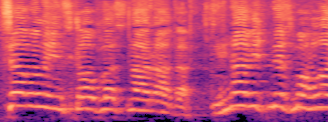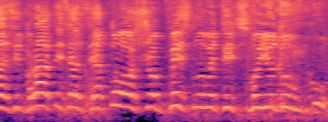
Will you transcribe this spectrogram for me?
ця Волинська обласна рада навіть не змогла зібратися для того, щоб висловити свою думку.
